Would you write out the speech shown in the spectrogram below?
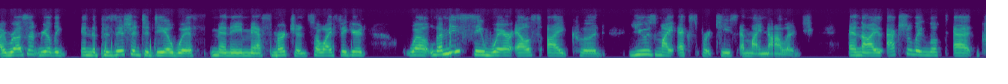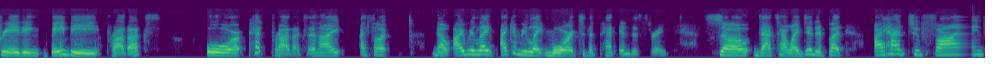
I wasn't really in the position to deal with many mass merchants so i figured well let me see where else i could use my expertise and my knowledge. And I actually looked at creating baby products or pet products. And I, I thought, no, I relate, I can relate more to the pet industry. So that's how I did it. But I had to find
